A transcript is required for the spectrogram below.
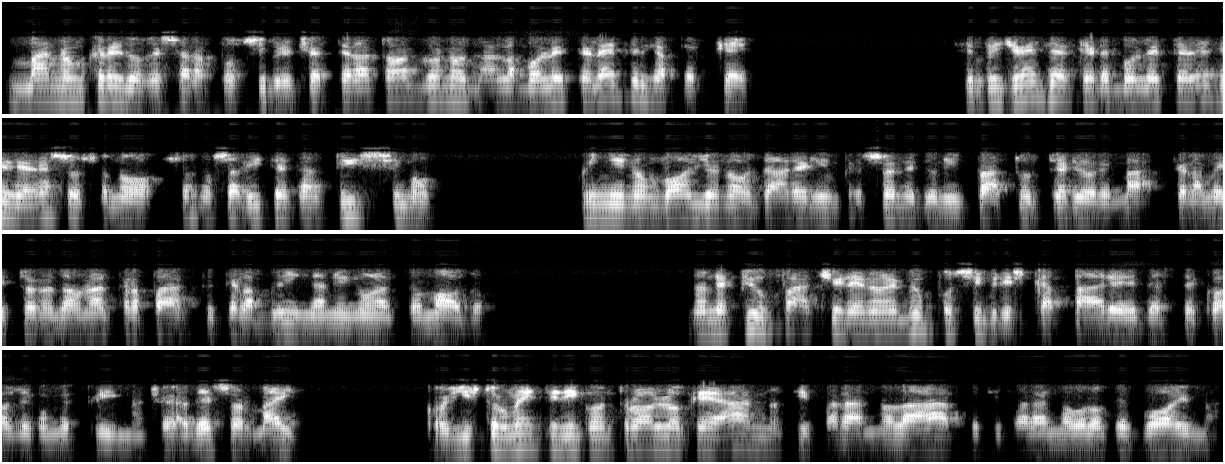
ma... ma... non credo che sarà possibile, cioè te la tolgono dalla bolletta elettrica perché semplicemente perché le bollette elettriche adesso sono, sono salite tantissimo, quindi non vogliono dare l'impressione di un impatto ulteriore, ma te la mettono da un'altra parte, te la blindano in un altro modo. Non è più facile, non è più possibile scappare da queste cose come prima. Cioè adesso ormai con gli strumenti di controllo che hanno ti faranno l'app, ti faranno quello che vuoi, ma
